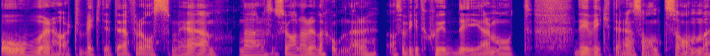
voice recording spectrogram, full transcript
oerhört viktigt det är för oss med nära sociala relationer. Alltså vilket skydd det ger mot, det är viktigare än sånt som,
